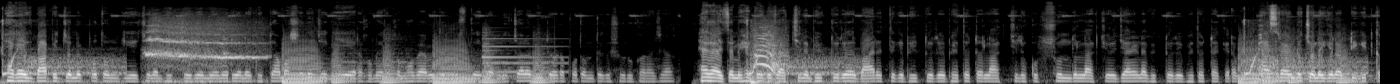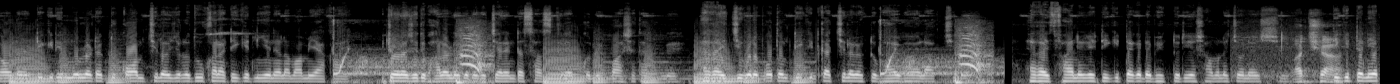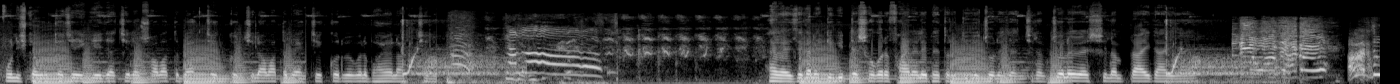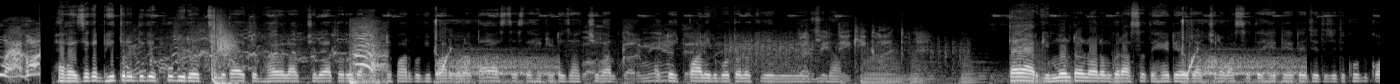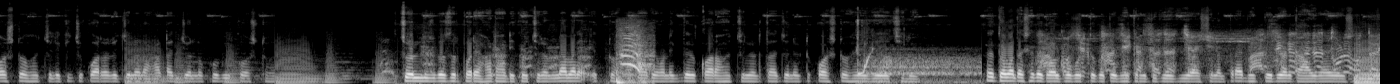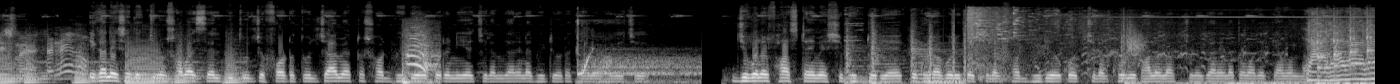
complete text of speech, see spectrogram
হ্যাঁ বাপের জন্য প্রথম গিয়েছিলাম ভিক্টোরিয়া মেমোরিয়ালে ঘুরতে। আমার সাথে যে গিয়ে এরকম এরকম হবে, আমি তো বুঝতেই পারিনি। চলো ভিডিওটা প্রথম থেকে শুরু করা যাক। হ্যাঁ গাইজ আমি হেঁটে যাচ্ছিলাম ভিক্টোরিয়ার বাইরের থেকে। ভিক্টোরিয়ার ভেতরটা লাগছিল, খুব সুন্দর লাগছিল। জানি না ভিক্টোরিয়ার ভেতরটা কেরম ফার্স্ট রাউন্ডে চলে গেলাম টিকিট কাউন্টারে টিকিটের মূল্যটা একটু কম ছিল, ওই জন্য দুখানা টিকিট নিয়ে নিলাম আমি একাই। ভিডিওটা যদি ভালো লেগে থাকে চ্যানেলটা সাবস্ক্রাইব করবে, পাশে থাকবে। হ্যাঁ গাইজ জীবনে প্রথম টিকিট কাটছিলাম, একটু ভয় ভয় লাগছিল। হ্যাঁ গাইজ ফাইনালি টিকিটটা কেটে ভিক্টোরিয়ার সামনে চলে এসেছি। আচ্ছা। টিকিটটা নিয়ে পুলিশ কেমন কাছে এগিয়ে যাচ্ছিল সবার তো ব্যাগ চেক করছিল আমার তো ব্যাগ চেক করবে বলে ভয় লাগছিল। হ্যাঁ গাইজ এখানে টিকিটটা শো করে ফাইনালি ভেতরের দিকে চলে যাচ্ছিলাম চলে এসেছিলাম প্রায় গাড়ি গায়ে হ্যাঁ গাইজ একে ভিতরের দিকে খুবই রোদ ছিল তাই একটু ভয় লাগছিল এত রোদে হাঁটতে পারব কি পারব না তাই আস্তে আস্তে হেঁটে হেঁটে যাচ্ছিলাম। একটা পানির বোতলও কিনে নিয়েছিলাম। তাই আর কি মনটা নরম করে আস্তে আস্তে হেঁটেও যাচ্ছিলাম আস্তে আস্তে হেঁটে হেঁটে যেতে যেতে খুবই কষ্ট হচ্ছিল, কিছু করার ছিল না, হাঁটার জন্য খুবই কষ্ট চল্লিশ বছর পরে হাঁটাহাঁটি করছিলাম, না মানে একটু হাঁটাহাঁটি অনেক দিন করা হচ্ছিল না, তার জন্য একটু কষ্ট হয়ে গিয়েছিল। তোমাদের সাথে গল্প করতে করতে ভেতরের দিকে এগিয়ে আসছিলাম, প্রায় ভিক্টোরিয়ার গায়ে গায়ে এসে এখানে এসে দেখছিলাম সবাই সেলফি তুলছে, ফটো তুলছে, আমি একটা শর্ট ভিডিও করে নিয়েছিলাম, জানি না ভিডিওটা কেমন হয়েছে। জীবনের ফার্স্ট টাইম এসে ভিক্টোরিয়া একটু ঘোরাঘুরি করছিলাম সব ভিডিও করছিলাম খুবই ভালো লাগছিল জানি না তোমাদের কেমন লাগে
